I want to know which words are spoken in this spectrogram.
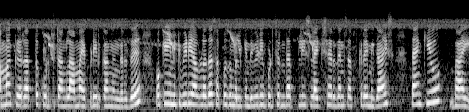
அம்மாவுக்கு ரத்தம் கொடுத்துட்டாங்களா? அம்மா எப்படி இருக்காங்கங்கிறது. ஓகே இன்னைக்கு வீடியோ அவ்வளோதான் சப்போஸ் உங்களுக்கு இந்த வீடியோ பிடிச்சிருந்தா please like share then subscribe guys thank you bye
